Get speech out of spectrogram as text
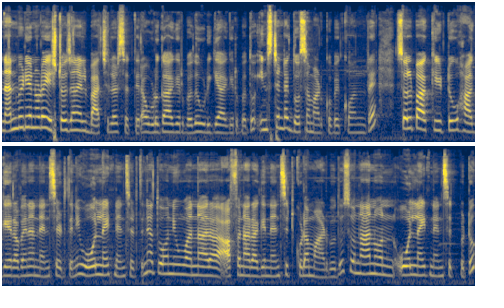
ನನ್ನ ವಿಡಿಯೋ ನೋಡೋ ಎಷ್ಟೋ ಜನ ಇಲ್ಲಿ ಬ್ಯಾಚುಲರ್ಸ್ ಇರ್ತೀರ, ಹುಡುಗ ಆಗಿರ್ಬೋದು, ಹುಡುಗಿ ಆಗಿರ್ಬೋದು ಇನ್ಸ್ಟೆಂಟಾಗಿ ದೋಸೆ ಮಾಡ್ಕೋಬೇಕು ಅಂದರೆ ಸ್ವಲ್ಪ ಅಕ್ಕಿ ಇಟ್ಟು ಹಾಗೆ ರವೆನ ನೆನೆಸಿಡ್ತೀನಿ ಓಲ್ ನೈಟ್ ನೆನೆಸಿಡ್ತೀನಿ, ಅಥವಾ ನೀವು one hour half an hour ಆಗಿ ನೆನೆಸಿಟ್ಟು ಕೂಡ ಮಾಡ್ಬೋದು. ಸೊ ನಾನು ಒಂದು ಓಲ್ ನೈಟ್ ನೆನೆಸಿಟ್ಬಿಟ್ಟು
